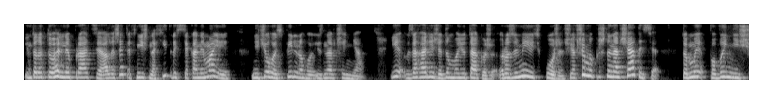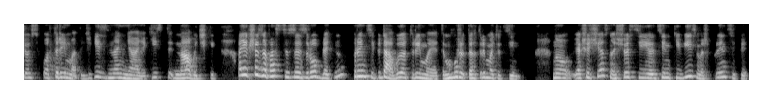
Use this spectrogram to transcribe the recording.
інтелектуальної праці, а лише технічна хитрість, яка не має нічого спільного із навчанням. І взагалі я думаю, також розуміють кожен, що якщо ми прийшли навчатися, то ми повинні щось отримати, якісь знання, якісь навички. А якщо за вас це все зроблять, ну, в принципі, да, ви отримаєте, можете отримати оцінку. Ну, якщо чесно, що з цієї оцінки візьмеш, в принципі,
